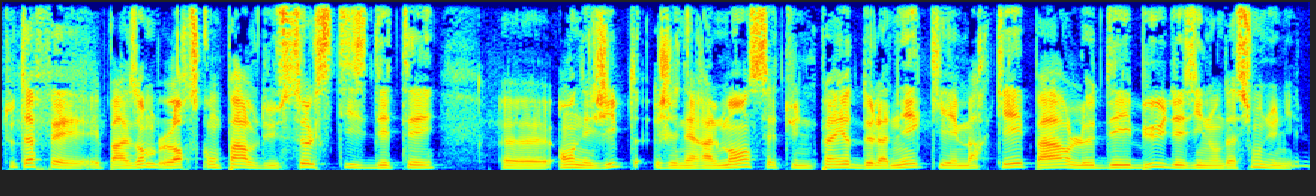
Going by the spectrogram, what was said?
Tout à fait. Et par exemple, lorsqu'on parle du solstice d'été euh, en Égypte, généralement, c'est une période de l'année qui est marquée par le début des inondations du Nil.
